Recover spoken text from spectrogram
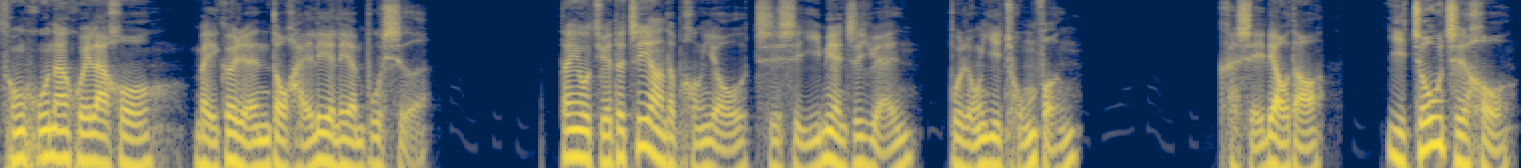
从湖南回来后，每个人都还恋恋不舍，但又觉得这样的朋友只是一面之缘，不容易重逢。可谁料到，一周之后，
